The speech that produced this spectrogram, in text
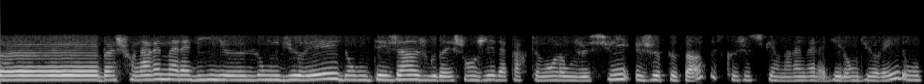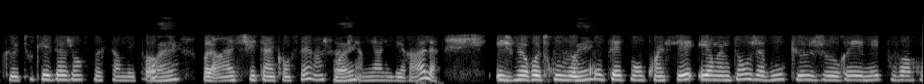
Euh, ben, je suis en arrêt de maladie euh, longue durée, donc déjà je voudrais changer d'appartement là où je suis. Je peux pas parce que je suis en arrêt de maladie longue durée, donc euh, toutes les agences ne ferment pas. Voilà, hein, suite à un cancer, hein, je suis infirmière libérale et je me retrouve complètement coincée. Et en même temps, j'avoue que j'aurais aimé pouvoir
